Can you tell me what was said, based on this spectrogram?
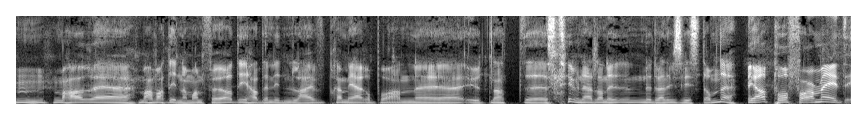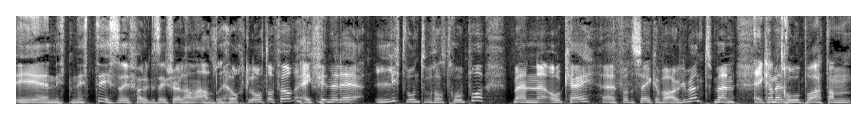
Mm, vi, har, uh, vi har vært innom han før. De hadde en liten livepremiere på han uh, uten at uh, Steven Adler nødvendigvis visste om det. Ja, på Farm Aid i 1990, så ifølge seg selv har han aldri hørt låta før. Jeg finner det litt vondt å få tro på, men ok, for the sake of argument. Men, Jeg kan men, tro på at han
